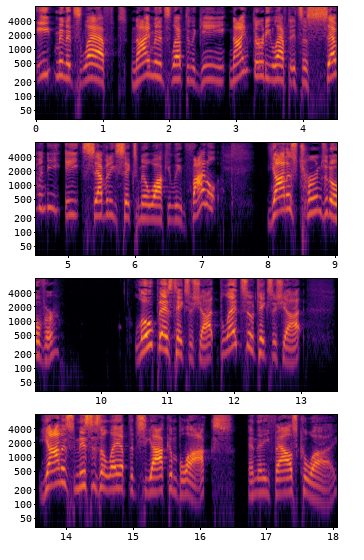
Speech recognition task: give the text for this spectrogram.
eight minutes left, nine minutes left in the game, 9.30 left. It's a 78 76 Milwaukee lead. Final, Giannis turns it over. Lopez takes a shot. Bledsoe takes a shot. Giannis misses a layup that Siakam blocks, and then he fouls Kawhi.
